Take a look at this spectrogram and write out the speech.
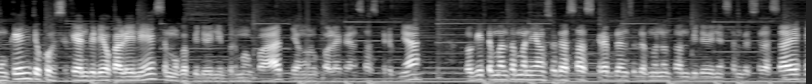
Mungkin cukup sekian video kali ini, semoga video ini bermanfaat. Jangan lupa like dan subscribe-nya. Bagi teman-teman yang sudah subscribe dan sudah menonton video ini sampai selesai,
